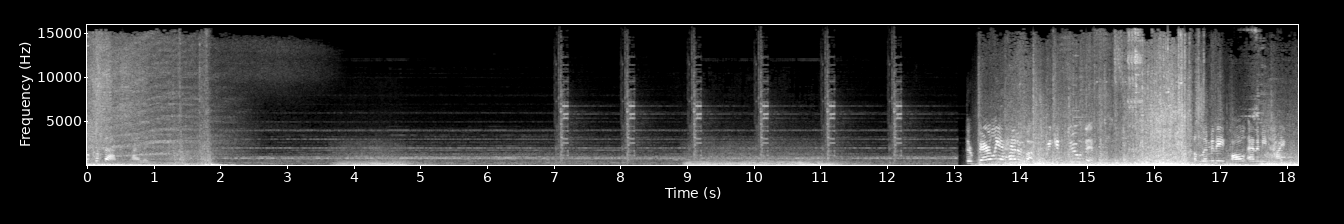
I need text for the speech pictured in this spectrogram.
Welcome back, pilot. They're barely ahead of us. We can do this. Eliminate all enemy Titans.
